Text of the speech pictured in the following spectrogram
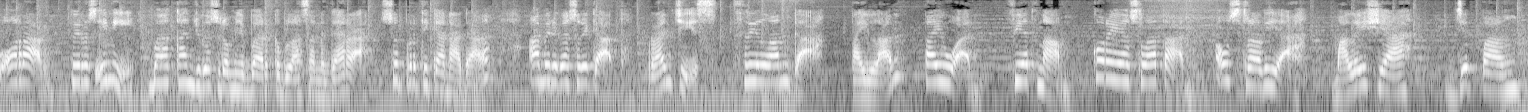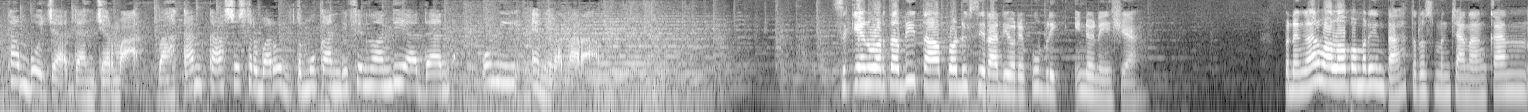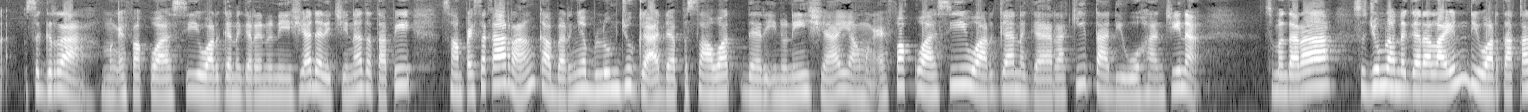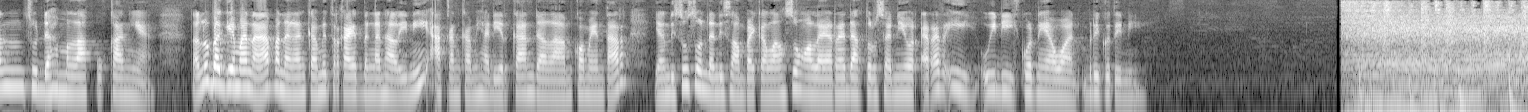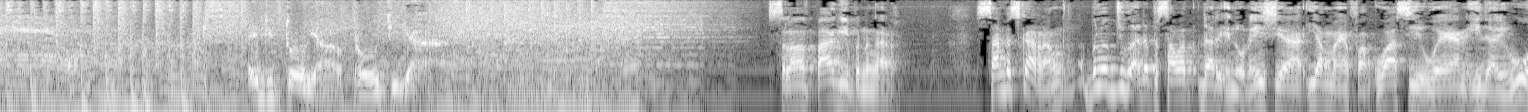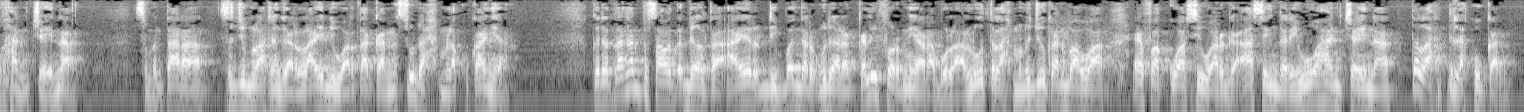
orang. Virus ini bahkan juga sudah menyebar ke belasan negara seperti Kanada, Amerika Serikat, Prancis, Sri Lanka, Thailand, Taiwan, Vietnam, Korea Selatan, Australia, Malaysia, Jepang, Kamboja, dan Jerman. Bahkan kasus terbaru ditemukan di Finlandia dan Uni Emirat Arab. Sekian warta berita Produksi Radio Republik Indonesia. Pendengar, walau pemerintah terus mencanangkan segera mengevakuasi warga negara Indonesia dari Cina, tetapi sampai sekarang kabarnya belum juga ada pesawat dari Indonesia yang mengevakuasi warga negara kita di Wuhan, Cina. Sementara sejumlah negara lain diwartakan sudah melakukannya. Lalu bagaimana pandangan kami terkait dengan hal ini akan kami hadirkan dalam komentar yang disusun dan disampaikan langsung oleh redaktur senior RRI Widi Kurniawan berikut ini. Editorial Pro 3 Selamat pagi pendengar. Sampai sekarang belum juga ada pesawat dari Indonesia yang mengevakuasi WNI dari Wuhan, China. Sementara sejumlah negara lain diwartakan sudah melakukannya. Kedatangan pesawat Delta Air di Bandar Udara California Rabu lalu telah menunjukkan bahwa evakuasi warga asing dari Wuhan, China telah dilakukan.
